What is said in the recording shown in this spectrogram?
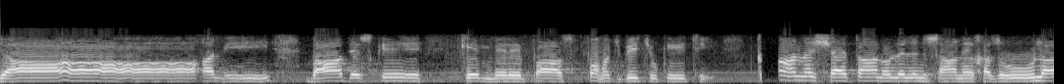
جا بعد اس کے کہ میرے پاس پہنچ بھی چکی تھی۔ کان شیطان الانسان خزولا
